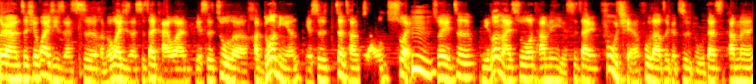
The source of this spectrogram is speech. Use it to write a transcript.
虽然这些外籍人士，很多外籍人士在台湾也是住了很多年，也是正常缴税，嗯，所以这理论来说，他们也是在付钱付到这个制度，但是他们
